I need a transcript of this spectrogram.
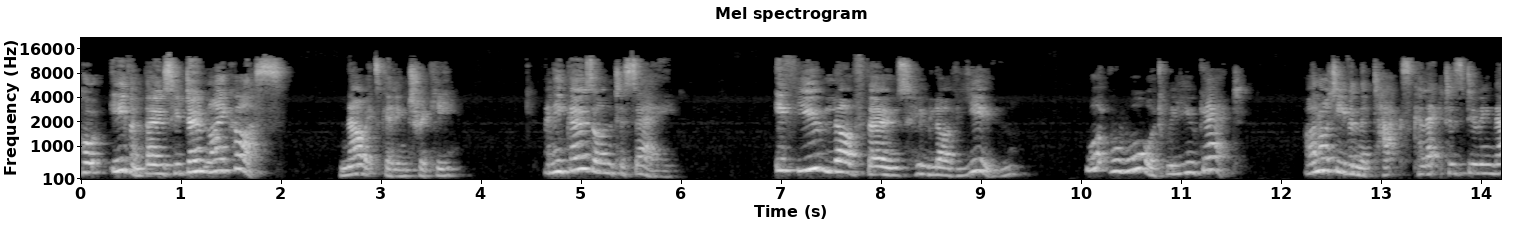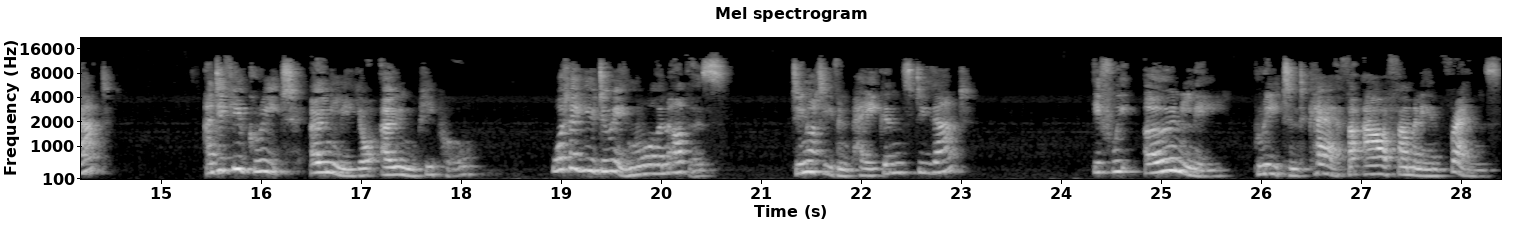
or even those who don't like us. Now it's getting tricky. And he goes on to say, if you love those who love you, what reward will you get? Are not even the tax collectors doing that? And if you greet only your own people, what are you doing more than others? Do not even pagans do that? If we only greet and care for our family and friends,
